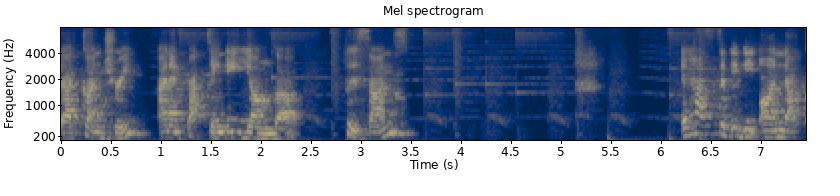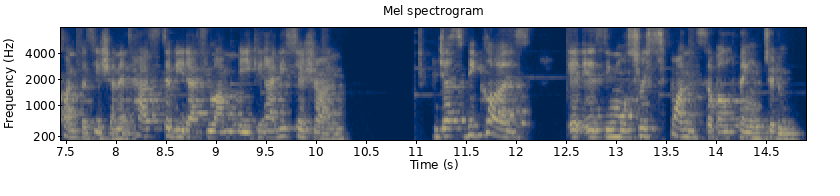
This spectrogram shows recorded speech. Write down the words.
that country and impacting the younger persons. It has to be beyond that conversation. It has to be that you are making a decision just because it is the most responsible thing to do,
